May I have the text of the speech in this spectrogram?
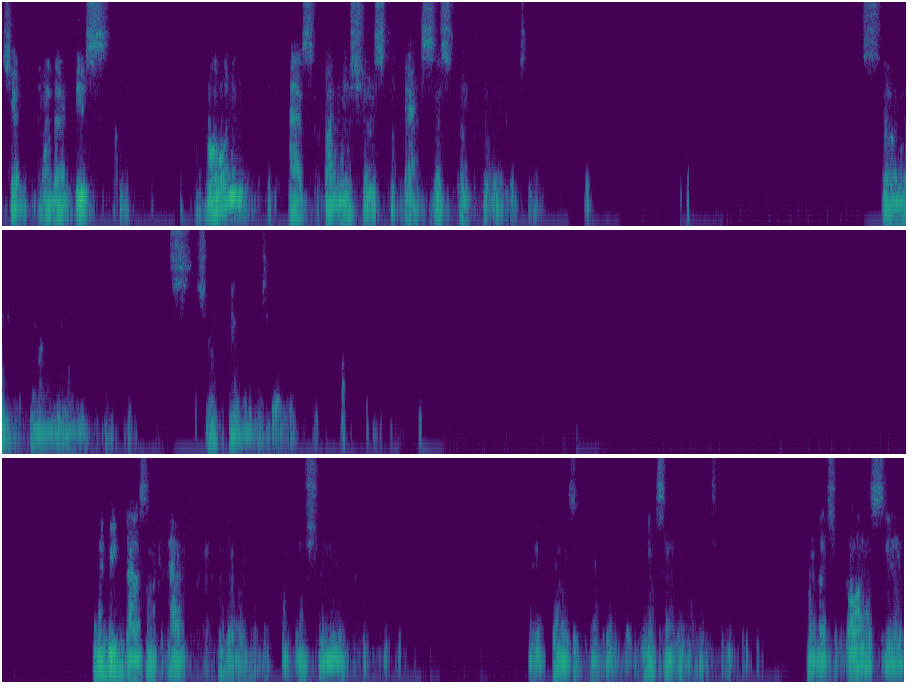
check whether this role has permissions to access control. So, um, check it. Maybe it doesn't have the permission. It has- it's a- So that's policy.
